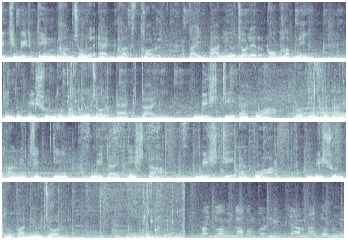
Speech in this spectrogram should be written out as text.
পৃথিবীর তিন ভাগ জল এক ভাগ স্থল। তাই পানীয় জলের অভাব নেই। কিন্তু বিশুদ্ধ পানীয় জল একটাই। বৃষ্টি একোয়া। প্রতি ফোটায় আনে তৃপ্তি মেটায় তেষ্টা। বৃষ্টি একোয়া। বিশুদ্ধ পানীয় জল। জমি দখল করে নিচ্ছে আমরা জমি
